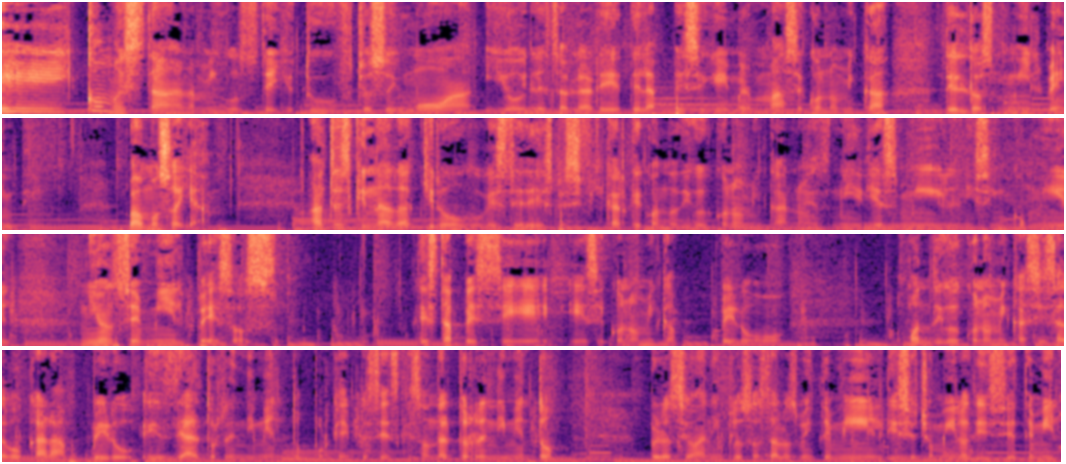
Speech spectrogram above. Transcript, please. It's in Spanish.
Hey, ¿cómo están amigos de YouTube? Yo soy Moa y hoy les hablaré de la PC Gamer más económica del 2020. Vamos allá. Antes que nada quiero este, especificar que cuando digo económica no es ni 10 mil, ni 5 mil, ni 11 mil pesos. Esta PC es económica, pero cuando digo económica sí es algo cara, pero es de alto rendimiento, porque hay PCs que son de alto rendimiento, pero se van incluso hasta los 20 mil, 18 mil o 17 mil.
